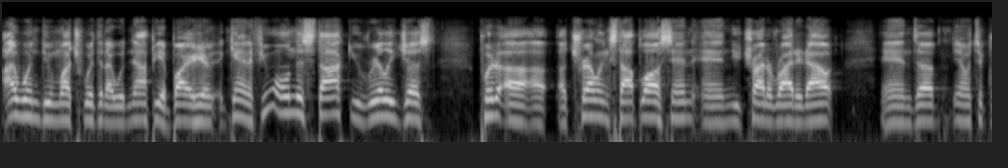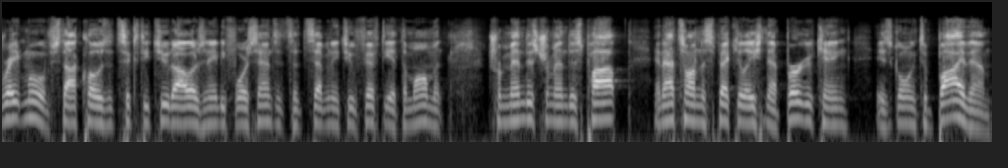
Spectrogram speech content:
I wouldn't do much with it. I would not be a buyer here. Again, if you own this stock, you really just put a, a, a trailing stop loss in and you try to ride it out. And uh, you know it's a great move. Stock closed at sixty-two dollars and eighty-four cents. It's at seventy-two fifty at the moment. Tremendous, tremendous pop, and that's on the speculation that Burger King is going to buy them.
